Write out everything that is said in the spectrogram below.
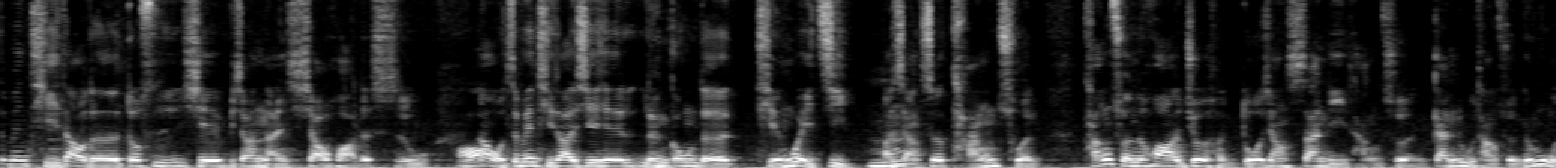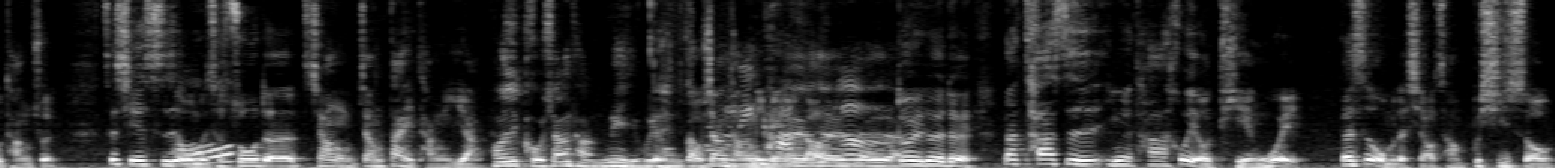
这边提到的都是一些比较难消化的食物。哦、那我这边提到一些些人工的甜味剂啊，像是糖醇。糖醇的话就很多，像山梨糖醇、甘露糖醇跟木糖醇，这些是我们是说的像像代糖一样，或者口香糖里面也会用到。口香糖里面。对对对，对对对。那它是因为它会有甜味，但是我们的小肠不吸收，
